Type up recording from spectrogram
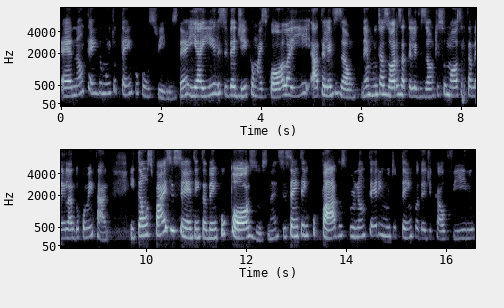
é, não tendo muito tempo com os filhos, né? E aí eles se dedicam à escola e à televisão, né? Muitas horas à televisão, que isso mostra também lá no documentário. Então, os pais se sentem também culposos, né? Se sentem culpados por não terem muito tempo a dedicar ao filho,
